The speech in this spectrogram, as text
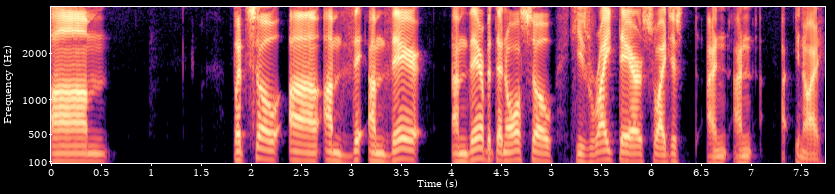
Um, but so uh, I'm th- I'm there I'm there, but then also he's right there, so I just I I you know I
